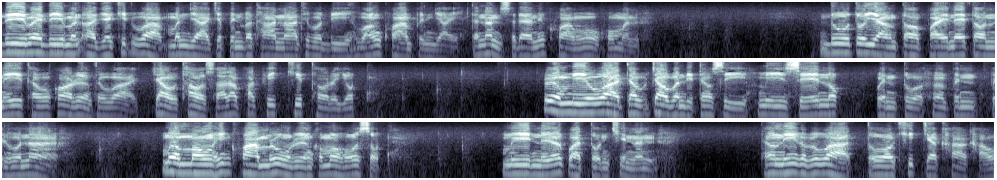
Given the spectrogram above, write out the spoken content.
ดีไม่ดีมันอาจจะคิดว่ามันอยากจะเป็นประธานาธิบดีหวังความเป็นใหญ่ แต่นั่นแสดงถึงความโง่ของมัน ดูตัวอย่างต่อไปในตอนนี้ทั้งข้อเรื่องที่ว่า เจ้าเท่าสารพัดพิคิดทรยศ เรื่องมีว่าเจ้าเจ้าบัณฑิตทั้งสี่มีเสนกเป็นตัวเป็นเป็นหัวหน้า เมื่อมองเห็นความรุ่งเรืองของมโหสถ มีเหนือกว่าตนเช่นนั้น ทั้งนี้ก็เพราะว่าตัวคิดจะฆ่าเขา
